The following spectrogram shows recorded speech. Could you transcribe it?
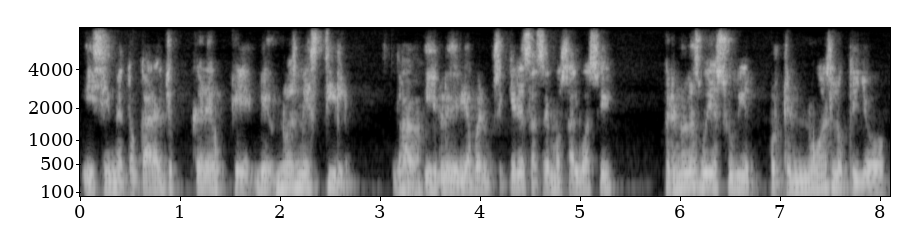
y si me tocara, yo creo que no es mi estilo. Y yo le diría, bueno, si quieres hacemos algo así, pero no las voy a subir porque no es lo que yo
